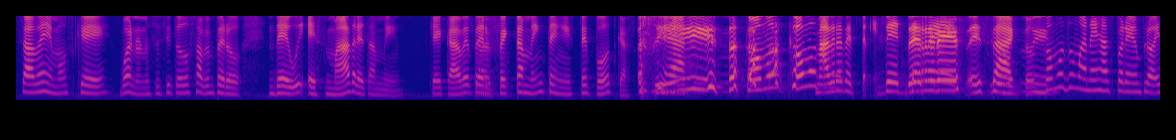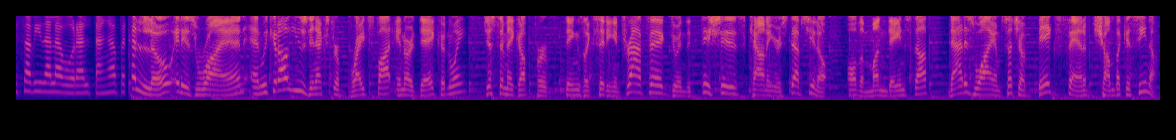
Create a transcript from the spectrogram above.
sabemos que, bueno, no sé si todos saben, pero Dewi es madre también, que cabe Exacto. perfectamente en este podcast. O Sí. sea, ¿Cómo, cómo Madre de tres. De, De tres, tres, exacto. Dios ¿Cómo tú manejas, por ejemplo, esa vida laboral tan apretada? Hello, it is Ryan, and we could all use an extra bright spot in our day, couldn't we? Just to make up for things like sitting in traffic, doing the dishes, counting your steps, you know, all the mundane stuff. That is why I'm such a big fan of Chumba Casino.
